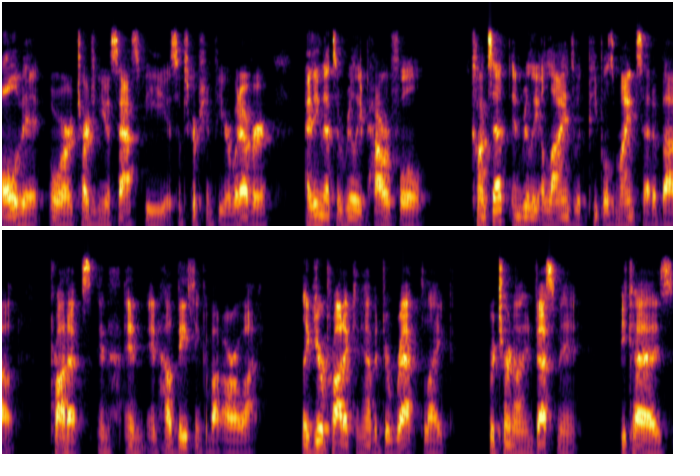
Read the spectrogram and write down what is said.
all of it or charging you a SaaS fee, a subscription fee, or whatever. I think that's a really powerful concept and really aligns with people's mindset about products and and and how they think about ROI. Like your product can have a direct like return on investment because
